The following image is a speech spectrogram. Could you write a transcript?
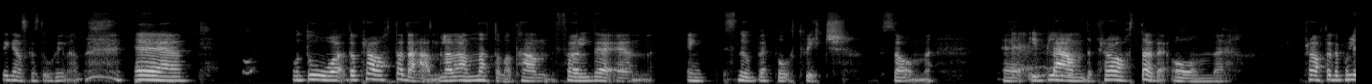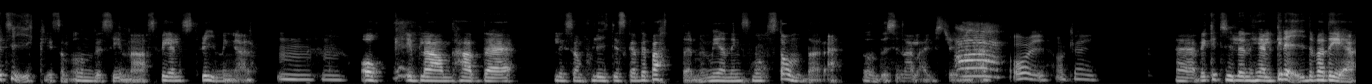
det är ganska stor skillnad. Eh, och då, då pratade han bland annat om att han följde en, en snubbe på Twitch som eh, ibland pratade om pratade politik liksom under sina spelstreamingar. Mm, mm. Och ibland hade liksom politiska debatter med meningsmotståndare under sina livestreamingar. Oj, okej. Okay. Eh, vilket tydligen är en hel grej. Det var det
